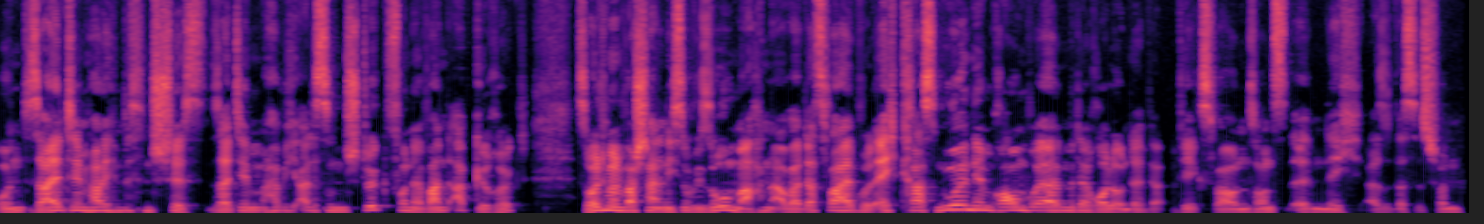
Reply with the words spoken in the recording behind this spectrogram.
Und seitdem habe ich ein bisschen Schiss. Seitdem habe ich alles so ein Stück von der Wand abgerückt. Sollte man wahrscheinlich sowieso machen, aber das war halt wohl echt krass. Nur in dem Raum, wo er mit der Rolle unterwegs war und sonst äh, nicht. Also das ist schon,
